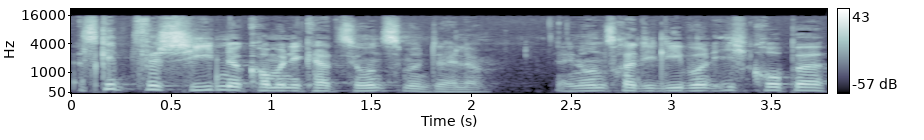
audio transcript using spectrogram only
Es gibt verschiedene Kommunikationsmodelle. In unserer Die Liebe und Ich-Gruppe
